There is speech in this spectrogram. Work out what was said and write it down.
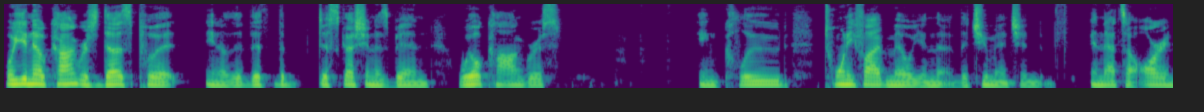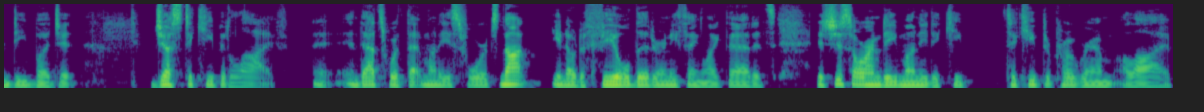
well, you know, Congress does put, you know, the, the, the discussion has been will Congress include 25 million that, that you mentioned and that's a R&D budget just to keep it alive and that's what that money is for it's not you know to field it or anything like that it's it's just r&d money to keep to keep the program alive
